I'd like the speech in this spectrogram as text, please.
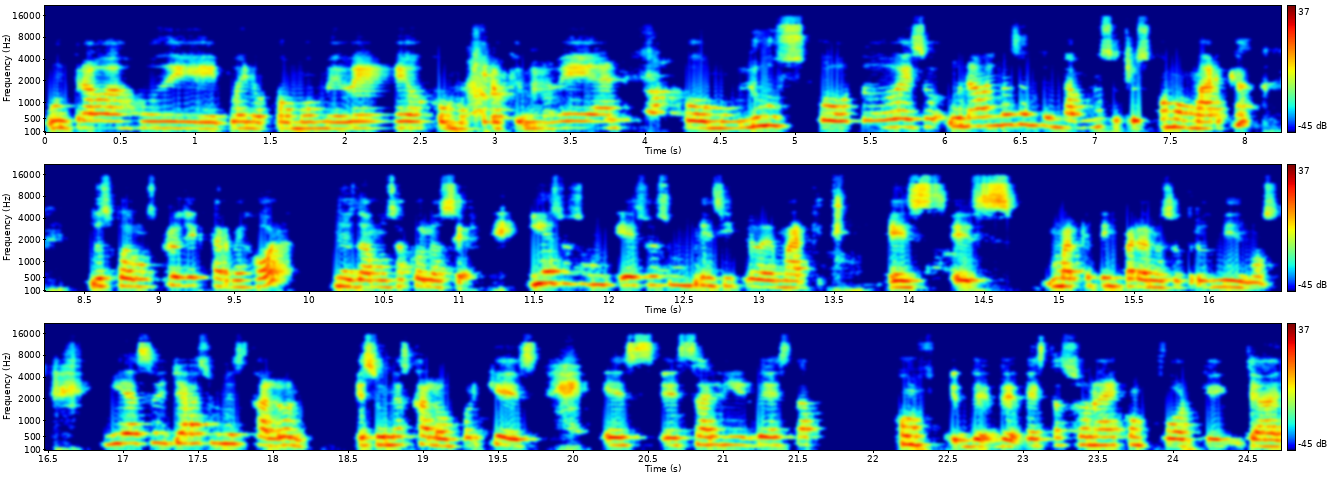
un trabajo de, bueno, cómo me veo, cómo quiero que me vean, cómo luzco, todo eso. Una vez nos entendamos nosotros como marca, nos podemos proyectar mejor, nos damos a conocer. Y eso es un, eso es un principio de marketing, es, es marketing para nosotros mismos. Y ese ya es un escalón, es un escalón porque es, es, es salir de esta de, esta zona de confort, que ya,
